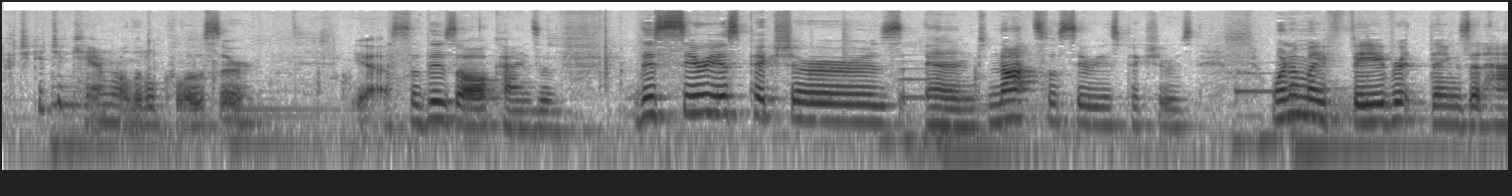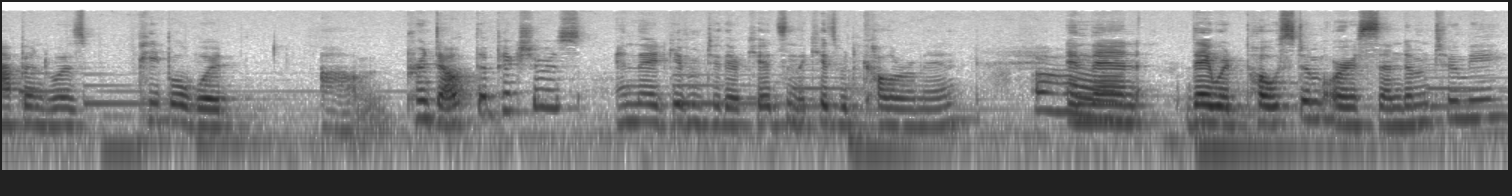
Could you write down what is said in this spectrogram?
"Could you get your camera a little closer?" Yeah. So there's all kinds of there's serious pictures and not so serious pictures. One of my favorite things that happened was people would um, print out the pictures and they'd give them to their kids, and the kids would color them in, oh. and then they would post them or send them to me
